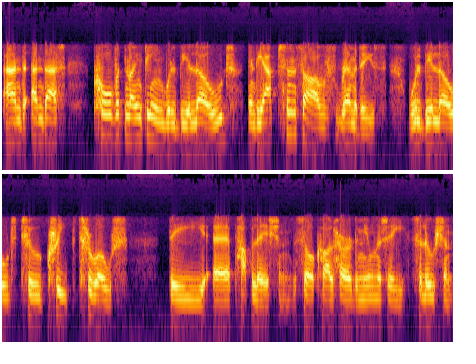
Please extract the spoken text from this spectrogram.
And, and that COVID 19 will be allowed, in the absence of remedies, will be allowed to creep throughout the uh, population, the so-called herd immunity solution.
